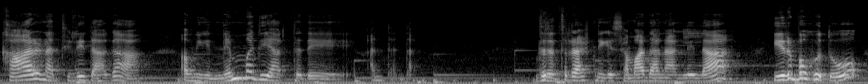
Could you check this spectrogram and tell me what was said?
ಕಾರಣ ತಿಳಿದಾಗ ಅವನಿಗೆ ನೆಮ್ಮದಿ ಆಗ್ತದೆ ಅಂತಂದ. ಧೃತರಾಷ್ಟ್ರನಿಗೆ ಸಮಾಧಾನ ಆಗಲಿಲ್ಲ, ಇರಬಹುದು,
